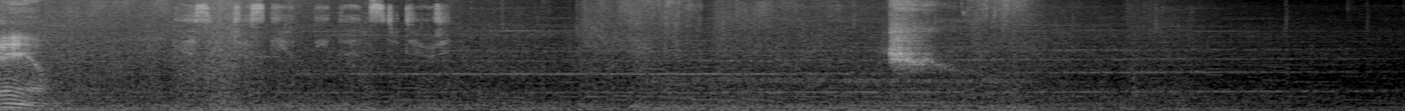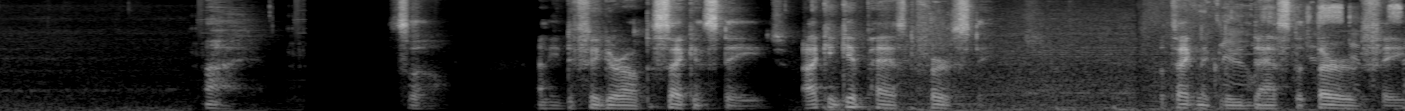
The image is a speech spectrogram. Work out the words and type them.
Damn. Alright. So, I need to figure out the second stage. I can get past the first stage. But technically, that's the third phase.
